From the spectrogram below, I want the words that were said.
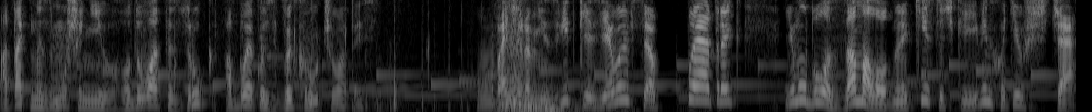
А так ми змушені їх годувати з рук або якось викручуватись. Ввечером ні звідки з'явився Петрик. Йому було замало одної кісточки, і він хотів ще.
